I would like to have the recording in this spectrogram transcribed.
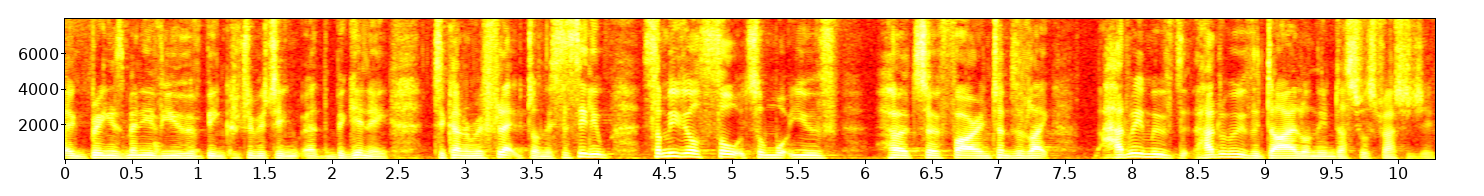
uh, bring as many of you who have been contributing at the beginning to kind of reflect on this. Cecilia, some of your thoughts on what you've heard so far in terms of like, how do we move the, how do we move the dial on the industrial strategy?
